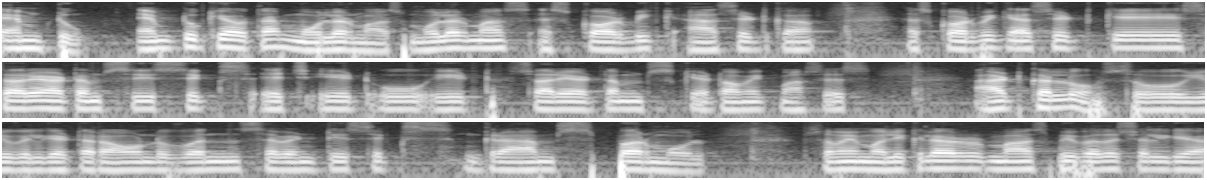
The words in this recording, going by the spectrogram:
M2 M2 क्या होता है? Molar mass molar mass ascorbic acid का। एस्कॉर्बिक एसिड के सारे items C six H eight O eight सारे आइटम्स के एटॉमिक मासेस ऐड कर लो so you will get around 176 grams per mole so हमें मोलिकुलर मास भी पता चल गया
